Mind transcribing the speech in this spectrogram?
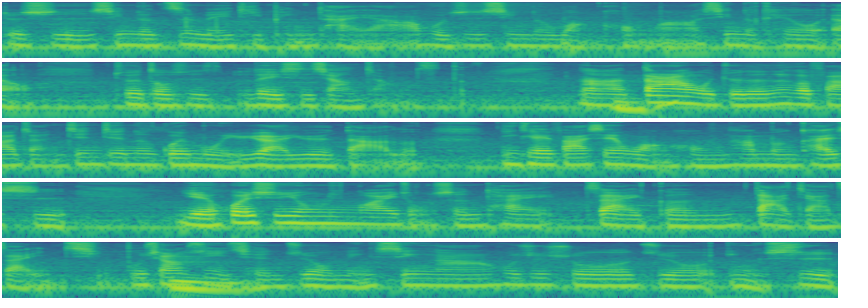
就是新的自媒体平台啊，或者是新的网红啊，新的 KOL，就都是类似像这样子的。那当然，我觉得那个发展渐渐的规模也越来越大了。你可以发现，网红他们开始也会是用另外一种生态在跟大家在一起，不像是以前只有明星啊，或是说只有影视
